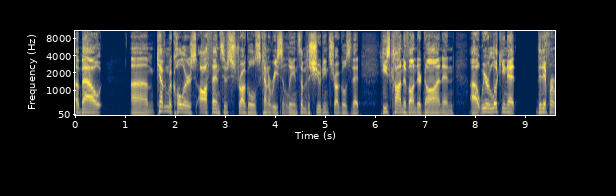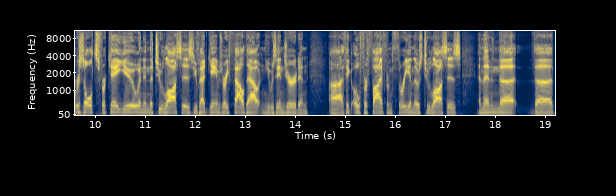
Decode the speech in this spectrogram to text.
about um, Kevin McCullar's offensive struggles kind of recently and some of the shooting struggles that he's kind of undergone. And uh, we were looking at the different results for KU. And in the two losses, you've had games where he fouled out and he was injured. And uh, I think 0 for 5 from three in those two losses. And then the, the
